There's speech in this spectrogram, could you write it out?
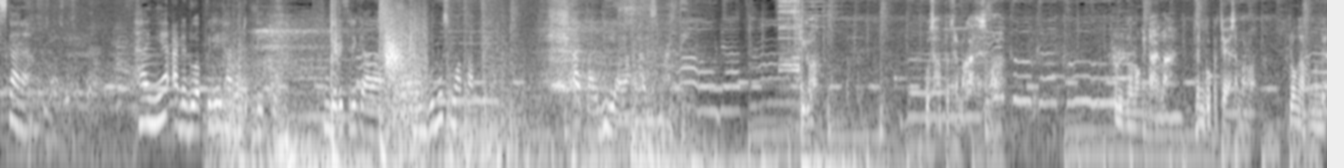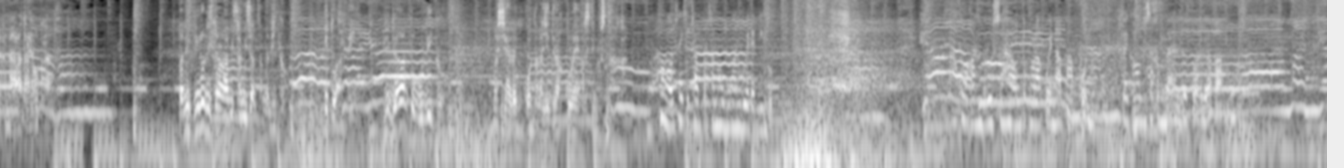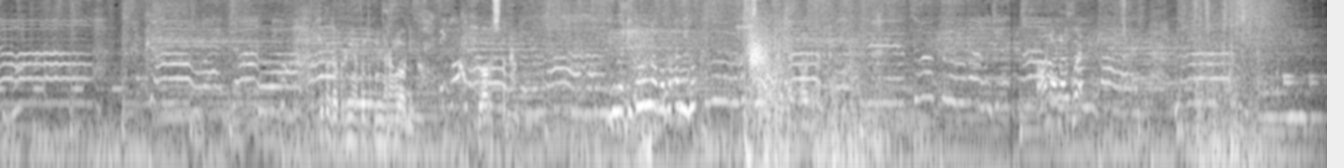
Sekarang, hanya ada dua pilihan untuk Diko. Menjadi serigala yang membunuh semua vampir. Atau dia yang harus mati. Diko, gue sangat berterima kasih sama lo. Lo udah nolongin Ayla, dan gue percaya sama lo. Lo gak akan membiarkan Ayla terluka. Tadi Vino diserang habis-habisan sama Diko. Itu artinya, di dalam tubuh Diko, masih ada kekuatan aja Dracula yang harus dimusnahkan. Lo nggak usah ikut campur sama hubungan gue dan Digo. Aku akan berusaha untuk ngelakuin apa pun supaya kamu bisa kembali ke keluarga kamu. Kita gak berniat untuk menyerang lo, Diko. Lo harus tenang. Digo, Digo, lo nggak apa-apa kan Digo? Jangan terlalu dekat dengan gue. Anak-anak gue,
